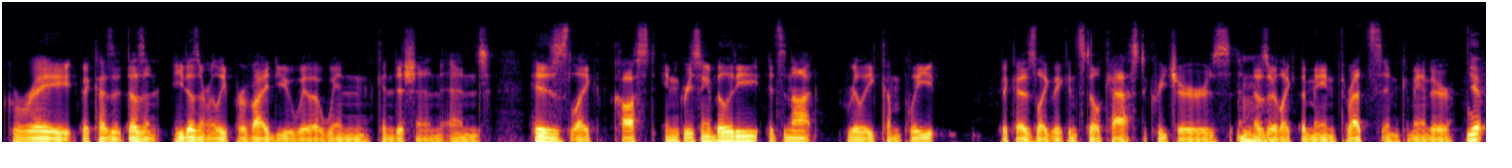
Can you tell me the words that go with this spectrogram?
great because it doesn't he doesn't really provide you with a win condition. And his like cost increasing ability it's not really complete because like they can still cast creatures and those Mhm. are like the main threats in commander Yep.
